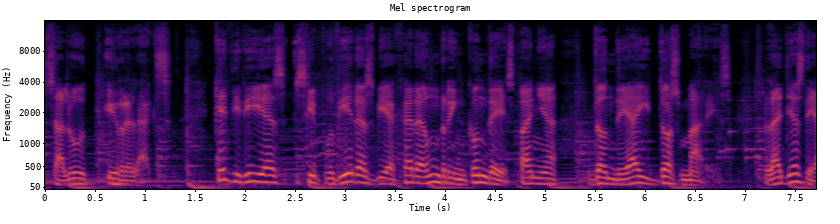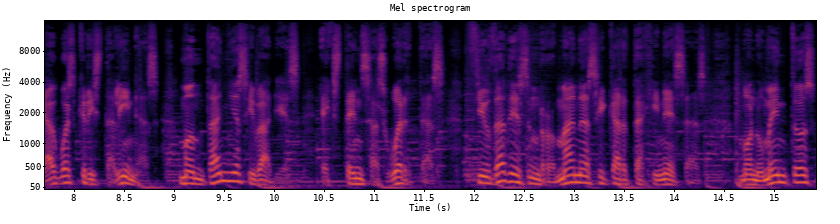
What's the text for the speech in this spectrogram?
salud y relax. ¿Qué dirías si pudieras viajar a un rincón de España donde hay dos mares? playas de aguas cristalinas, montañas y valles, extensas huertas, ciudades romanas y cartaginesas, monumentos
